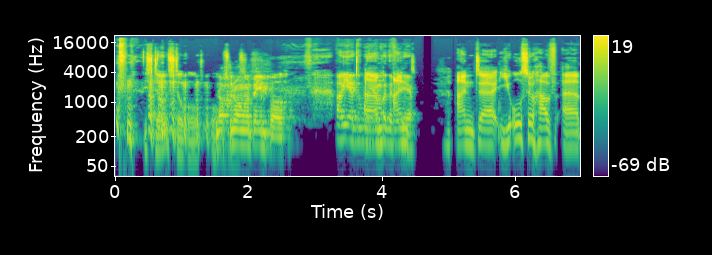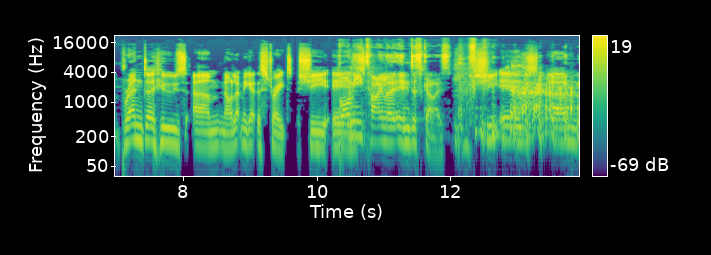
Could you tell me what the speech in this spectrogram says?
He's still still bald. Nothing wrong with being bald. Oh yeah, the, um, the video. and and uh, you also have uh, Brenda, who's um, now let me get this straight. She is Bonnie Tyler in disguise. She is. Um,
